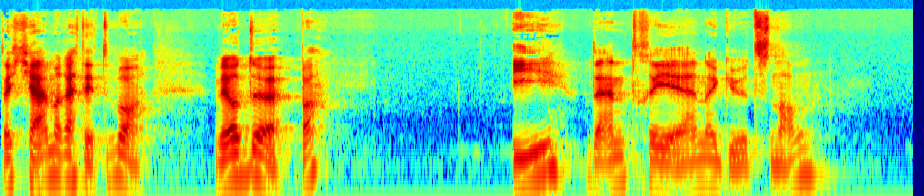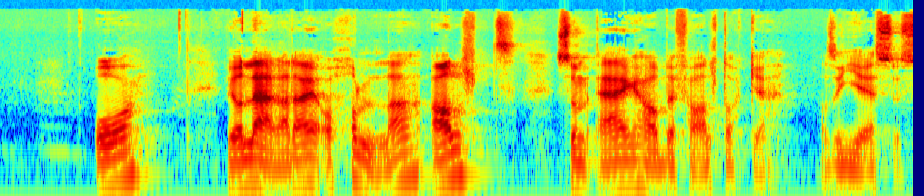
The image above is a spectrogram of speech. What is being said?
det kommer rett etterpå. Ved å døpe i den treene Guds navn. Og ved å lære dem å holde alt som jeg har befalt dere, altså Jesus.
